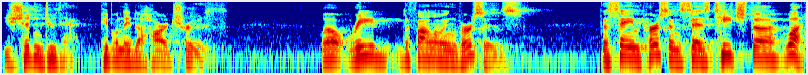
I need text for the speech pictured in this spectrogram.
You shouldn't do that. People need the hard truth. Well, read the following verses. The same person says, Teach the what?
